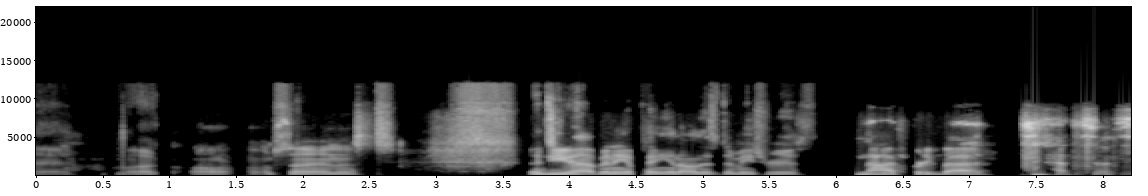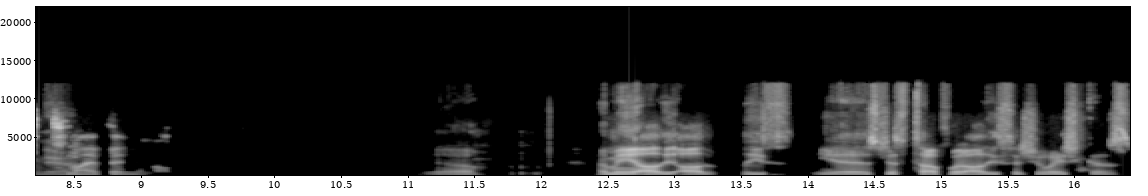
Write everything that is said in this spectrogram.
Hey, look, all I'm saying is do you have any opinion on this, Demetrius? Nah, it's pretty bad. that's, that's, yeah. my opinion. Yeah. I mean, all the all these, yeah, it's just tough with all these situations because,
